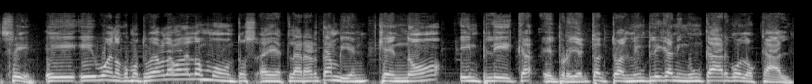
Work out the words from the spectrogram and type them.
Sí, y, bueno, como tú hablabas de los montos, hay aclarar también que no implica, el proyecto actual no implica ningún cargo local,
